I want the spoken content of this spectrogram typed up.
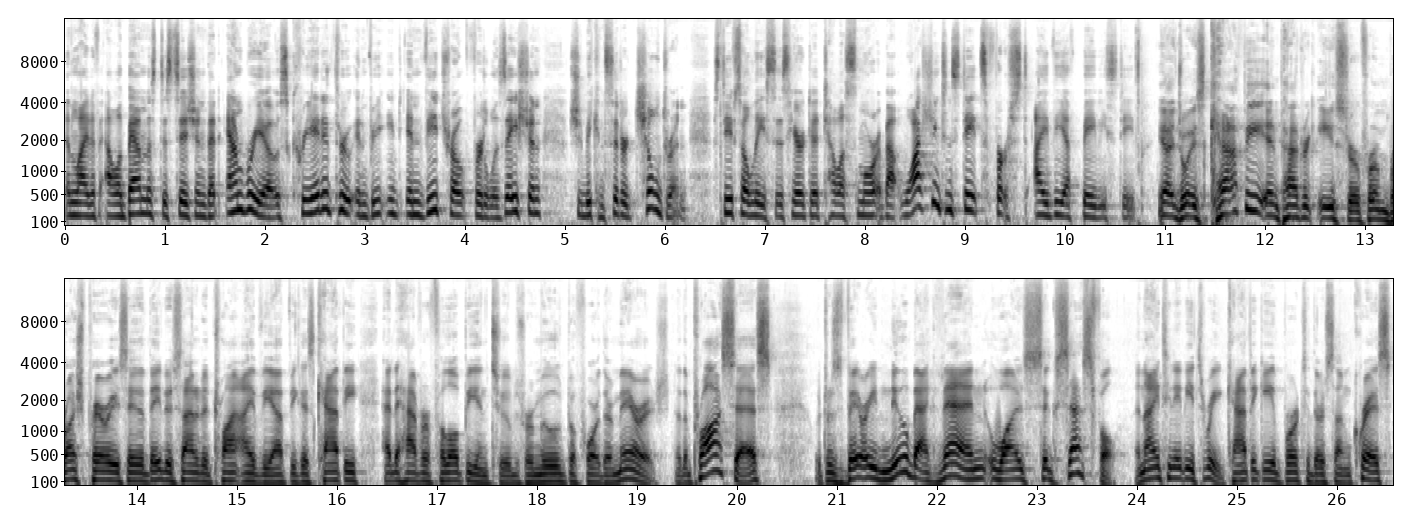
in light of Alabama's decision that embryos created through in, vitro fertilization should be considered children. Steve Solis is here to tell us more about Washington State's first IVF baby, Steve. Yeah, Joyce, Kathy and Patrick Easter from Brush Prairie say that they decided to try IVF because Kathy had to have her fallopian tubes removed before their marriage. Now, the process which was very new back then, was successful. In 1983, Kathy gave birth to their son Chris,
